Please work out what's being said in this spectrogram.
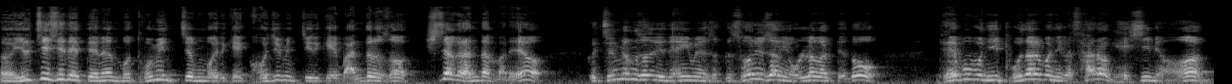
어, 일제시대 때는 뭐 도민증 뭐 이렇게 거주민증 이렇게 만들어서 시작을 한단 말이에요. 그 증명서들이 내리면서 그 서류상에 올라갈 때도 대부분 이 본할머니가 살아 계시면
